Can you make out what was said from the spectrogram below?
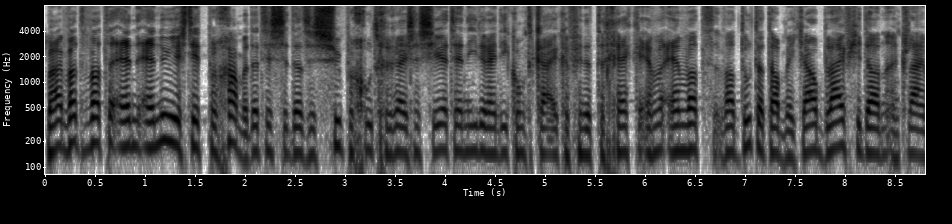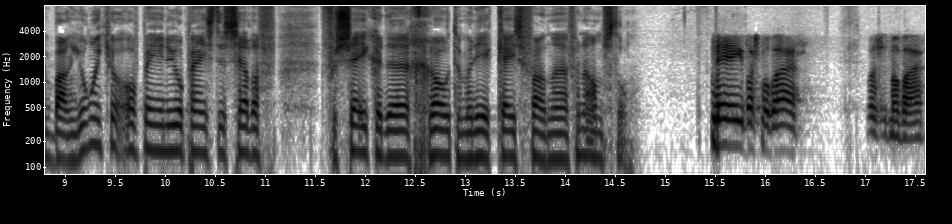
Maar wat, wat, en, en nu is dit programma, dat is, dat is supergoed gerecenseerd en iedereen die komt kijken vindt het te gek. En, en wat, wat doet dat dan met jou? Blijf je dan een klein bang jongetje of ben je nu opeens de zelfverzekerde grote meneer Kees van, eh, van Amstel? Nee, was maar waar. Was het maar waar.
